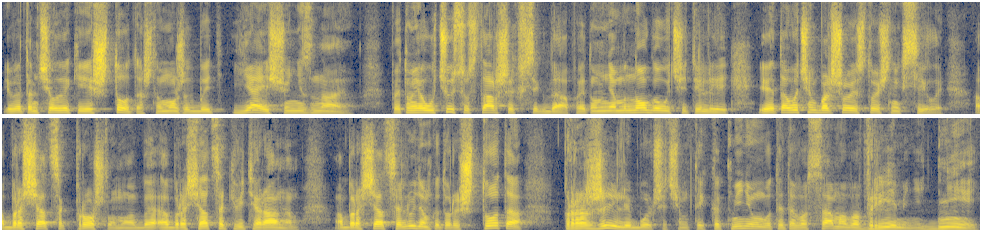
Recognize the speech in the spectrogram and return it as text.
И в этом человеке есть что-то, что, может быть, я еще не знаю. Поэтому я учусь у старших всегда, поэтому у меня много учителей. И это очень большой источник силы. Обращаться к прошлому, обращаться к ветеранам, обращаться к людям, которые что-то прожили больше, чем ты, как минимум вот этого самого времени, дней.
